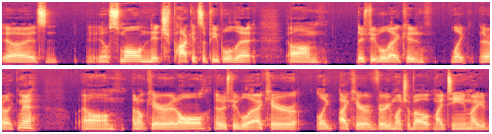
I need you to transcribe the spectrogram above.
uh, it's you know small niche pockets of people that um, there's people that could like they're like meh um, I don't care at all. And there's people that I care like I care very much about my team. I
